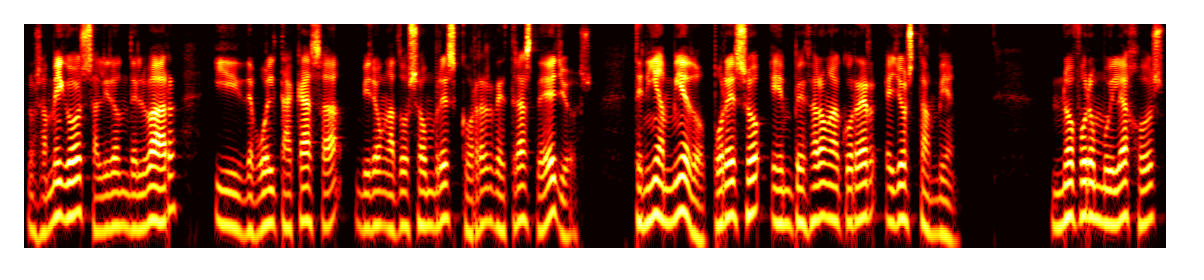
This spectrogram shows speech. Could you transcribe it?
Los amigos salieron del bar y de vuelta a casa vieron a dos hombres correr detrás de ellos. Tenían miedo, por eso empezaron a correr ellos también. No fueron muy lejos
